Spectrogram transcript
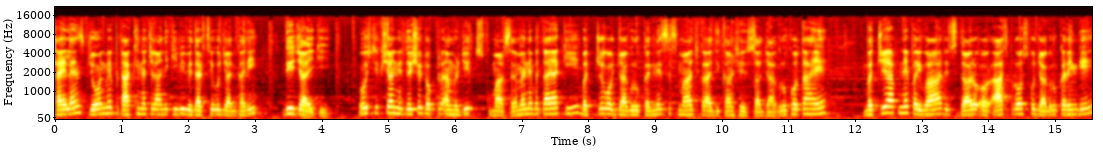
साइलेंस जोन में पटाखे न चलाने की भी विद्यार्थियों को जानकारी दी जाएगी। उच्च शिक्षा निदेशक डॉक्टर अमरजीत कुमार शर्मा ने बताया कि बच्चों को जागरूक करने से समाज का अधिकांश हिस्सा जागरूक होता है। बच्चे अपने परिवार, रिश्तेदारों और आस पड़ोस को जागरूक करेंगे।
